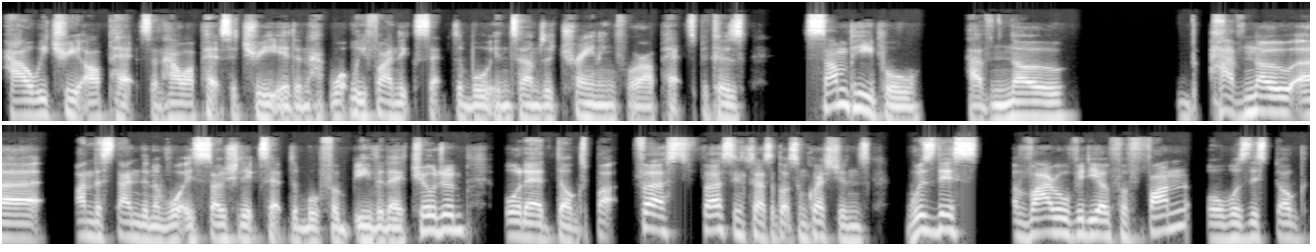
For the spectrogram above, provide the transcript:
how we treat our pets and how our pets are treated and what we find acceptable in terms of training for our pets. Because some people have no have no uh understanding of what is socially acceptable for either their children or their dogs. But first first things first i've got some questions. Was this a viral video for fun, or was this dog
